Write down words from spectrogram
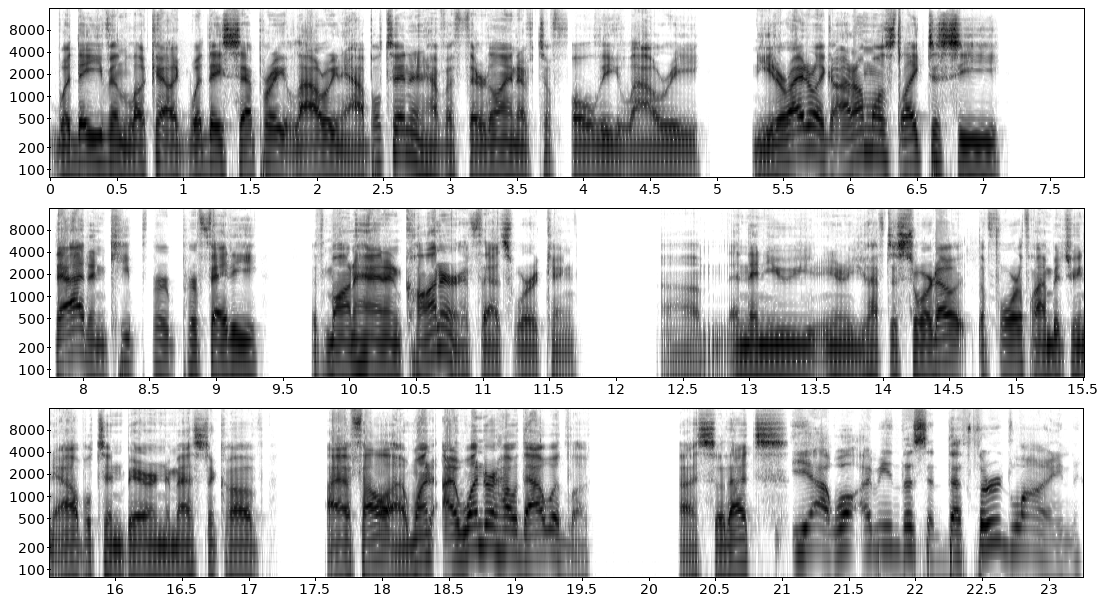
Would they even look at like would they separate Lowry and Appleton and have a third line of Toffoli, Lowry, Niederreiter? Like I'd almost like to see that and keep per- Perfetti with Monahan and Connor if that's working. Um, and then you you know you have to sort out the fourth line between Appleton, Barron, Namestnikov, Iafallo. I want I wonder how that would look. Uh, so that's yeah. Well, I mean, listen, the third line.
